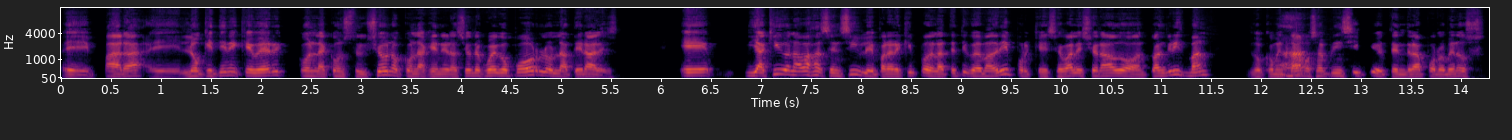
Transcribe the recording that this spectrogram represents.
Eh, para eh, lo que tiene que ver con la construcción o con la generación de juego por los laterales. Eh, y aquí una baja sensible para el equipo del Atlético de Madrid porque se va lesionado Antoine Griezmann, lo comentábamos al principio, y tendrá por lo menos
